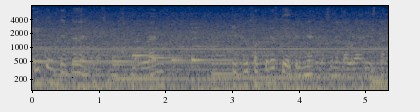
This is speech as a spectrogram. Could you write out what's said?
¿qué contemplan las relaciones laborales? Entre los factores que determinan las relaciones laborales están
